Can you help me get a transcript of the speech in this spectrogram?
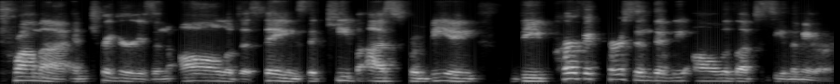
trauma and triggers and all of the things that keep us from being the perfect person that we all would love to see in the mirror,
